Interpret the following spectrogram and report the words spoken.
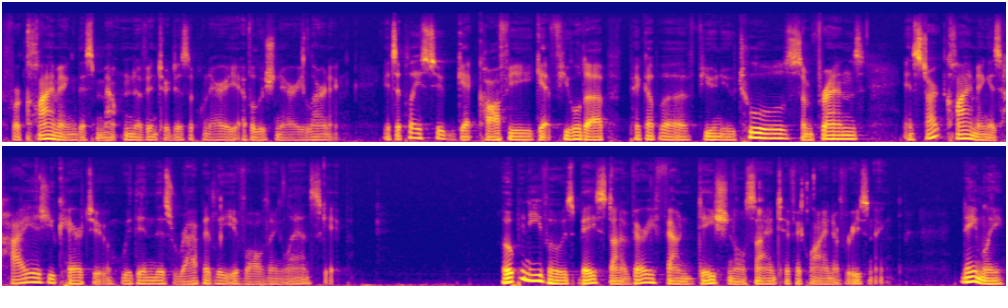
for climbing this mountain of interdisciplinary evolutionary learning. It's a place to get coffee, get fueled up, pick up a few new tools, some friends, and start climbing as high as you care to within this rapidly evolving landscape. OpenEvo is based on a very foundational scientific line of reasoning. Namely,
